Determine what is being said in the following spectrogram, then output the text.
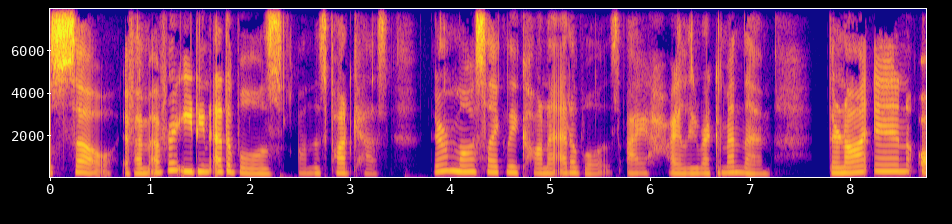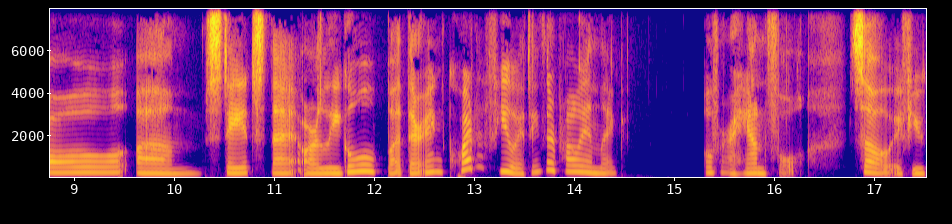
So, if I'm ever eating edibles on this podcast, they're most likely Kanha Edibles. I highly recommend them. They're not in all um, states that are legal, but they're in quite a few. I think they're probably in like over a handful. So if you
